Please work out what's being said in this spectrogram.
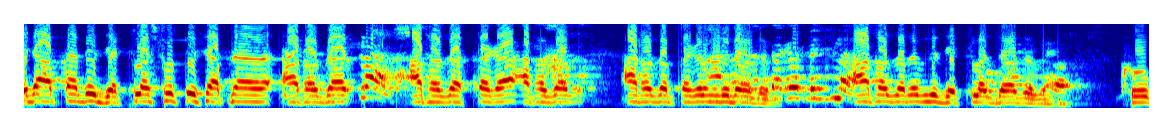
এটা আপনাদের জেট ফ্লাশ পড়তেছে আপনার আট হাজার? আট হাজার টাকা আট হাজার আট হাজার টাকার মধ্যে দেওয়া যাবে। আট হাজারের মধ্যে জেট ফ্লাশ দেওয়া যাবে। খুব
